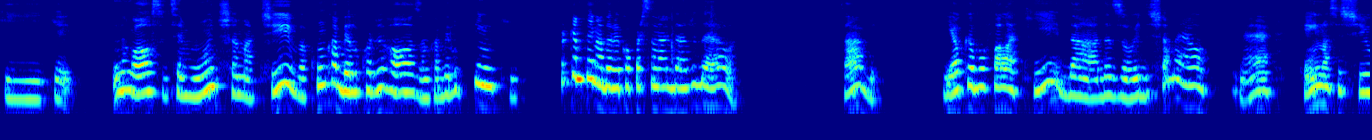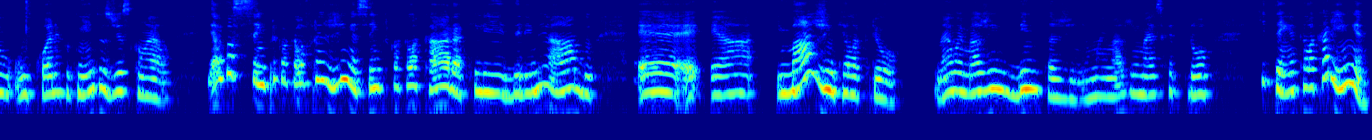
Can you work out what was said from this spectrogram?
Que, que não gosta de ser muito chamativa com um cabelo cor-de-rosa, um cabelo pink. Porque não tem nada a ver com a personalidade dela, sabe? E é o que eu vou falar aqui da, da Zoe de Chanel, né? Quem não assistiu o icônico 500 Dias com ela? E ela tá sempre com aquela franjinha, sempre com aquela cara, aquele delineado. É, é, é a imagem que ela criou, né? Uma imagem vintage, uma imagem mais retrô, que tem aquela carinha,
